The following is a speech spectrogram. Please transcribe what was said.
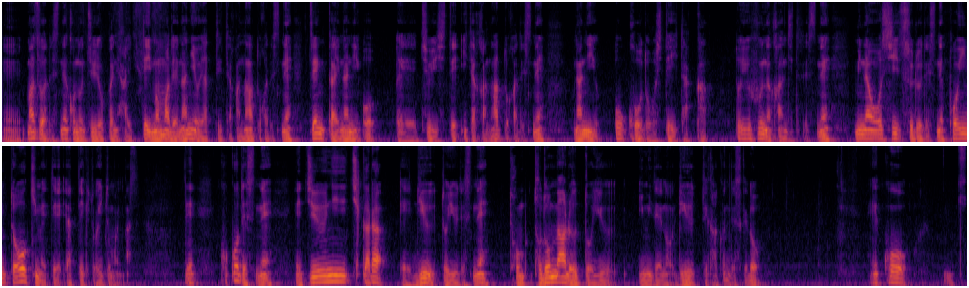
えーまずはですねこの14日に入って今まで何をやっていたかなとかですね前回何を、えー注意していたかなとかですね何を行動していたかというふうな感じでですね見直しするですねポイントを決めてやっていくといいと思います。でここですね12日からえ竜というですねとどまるという意味での竜って書くんですけどえこうじ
